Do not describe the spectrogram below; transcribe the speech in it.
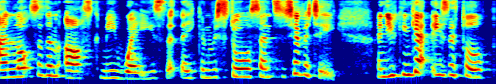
And lots of them ask me ways that they can restore sensitivity. And you can get these little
